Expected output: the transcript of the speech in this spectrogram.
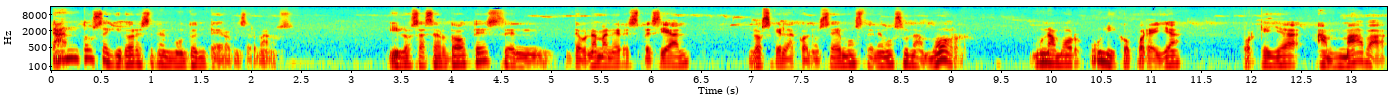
tantos seguidores en el mundo entero, mis hermanos. Y los sacerdotes, de una manera especial, los que la conocemos, tenemos un amor, un amor único por ella, porque ella amaba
